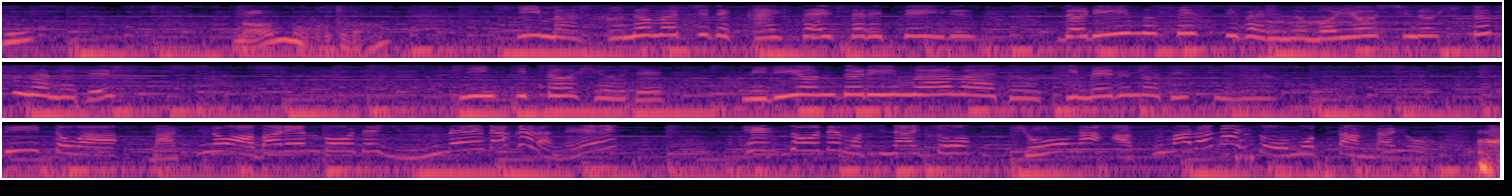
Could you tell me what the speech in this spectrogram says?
何のことだ？今この町で開催されているドリームフェスティバルの催しの一つなのです。人気投票でミリオンドリームアワードを決めるのですが。ピートは町の暴れん坊で有名だからね。変装でもしないと票が集まらないと思ったんだよ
